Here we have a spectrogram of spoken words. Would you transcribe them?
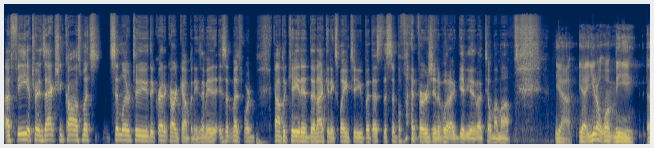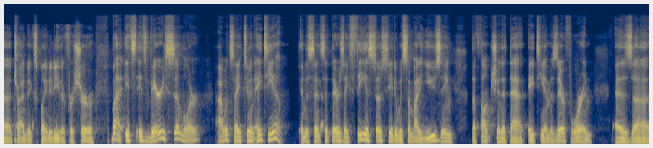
a fee, a transaction cost, much similar to the credit card companies. I mean, it's much more complicated than I can explain to you, but that's the simplified version of what I give you. I tell my mom. Yeah, yeah. You don't want me uh, trying to explain it either, for sure. But it's it's very similar I would say, to an ATM in the sense that there's a fee associated with somebody using the function that that ATM is there for. And as uh,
